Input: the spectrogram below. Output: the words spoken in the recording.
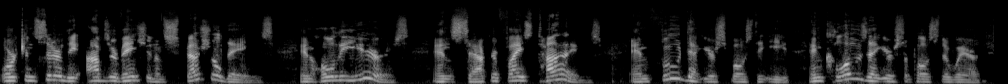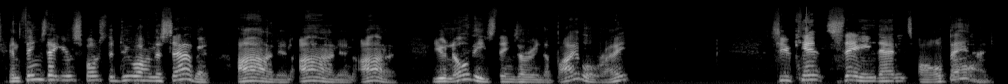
Or consider the observation of special days and holy years and sacrifice times and food that you're supposed to eat and clothes that you're supposed to wear and things that you're supposed to do on the Sabbath on and on and on. You know these things are in the Bible, right? So you can't say that it's all bad.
